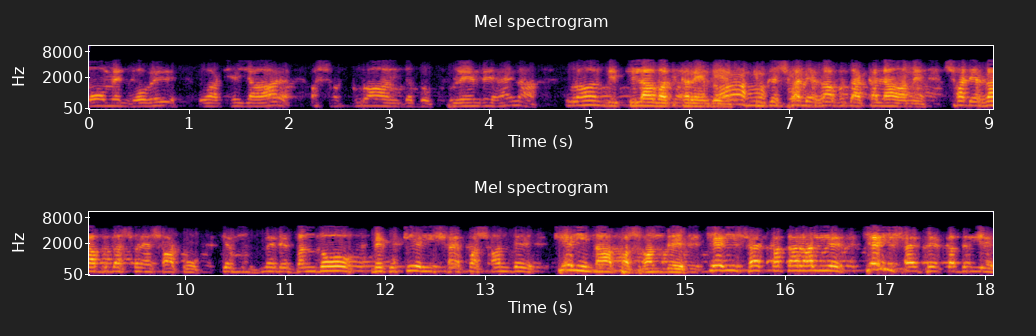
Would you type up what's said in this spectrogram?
مومن ہوئے وہ آخے یار اصل قرآن جب کھلیں دے ہیں نا قرآن دی تلاوت کریں دے کیونکہ سارے رب دا کلام ہے سارے رب دسنے ساکو کہ میرے بندو میرے کو کیڑی شے پسند ہے کیڑی نا پسند ہے کیڑی شے قدر والی ہے کیڑی شے بے قدری ہے۔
